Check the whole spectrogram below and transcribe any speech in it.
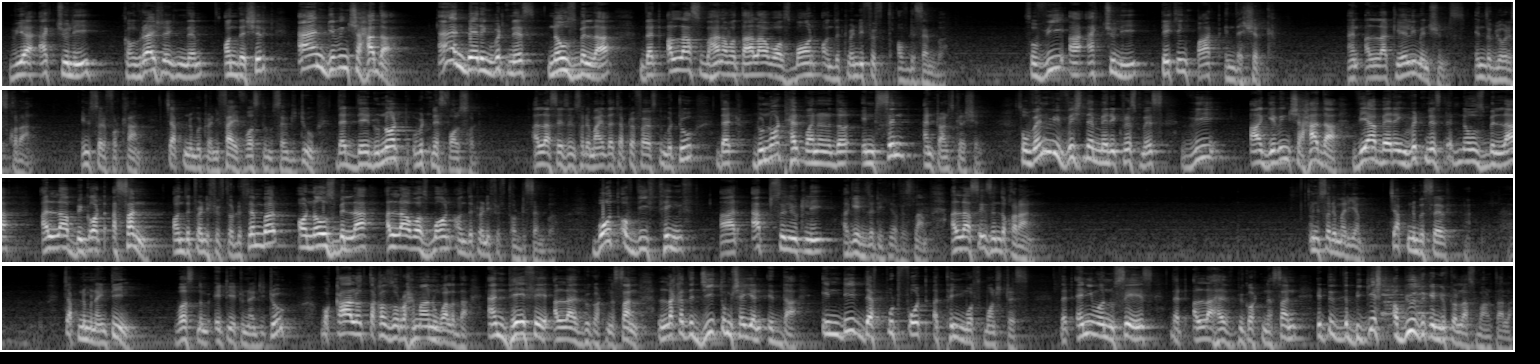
We are actually congratulating them on the shirk and giving shahada and bearing witness, nauz billah, that Allah subhanahu wa ta'ala was born on the 25th of December. So we are actually taking part in the shirk. And Allah clearly mentions in the glorious Quran, in Surah Furqan, chapter number 25, verse number 72, that they do not witness falsehood. Allah says in Surah Ma'idah, chapter 5, verse number 2, that do not help one another in sin and transgression. So when we wish them Merry Christmas, we are giving shahada, we are bearing witness that Nauz Billah, Allah begot a son on the 25th of December, or Nauz Billah, Allah was born on the 25th of December. Both of these things are absolutely against the teaching of Islam. Allah says in the Quran, in Surah Maryam, chapter number 7, chapter number 19, verse number 88 to 92, وَقَالُوا اتَّخَذُوا الرَّحْمَنُ وَلَدًا And they say, Allah has begotten a son. لَقَدْ جِيتُمْ شَيْئًا إِدَّا Indeed, they have put forth a thing most monstrous. that anyone who says that Allah has begotten a son, it is the biggest abuse you can give to Allah subhanahu wa ta'ala.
